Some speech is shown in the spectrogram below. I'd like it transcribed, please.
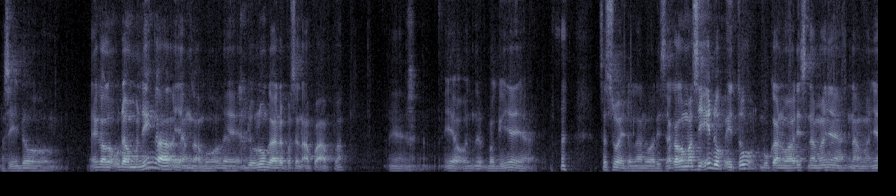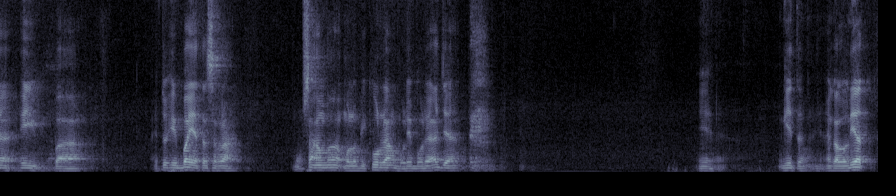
masih hidup. Eh kalau udah meninggal ya nggak boleh. Dulu nggak ada pesan apa-apa. Ya, ya baginya ya sesuai dengan warisnya. Kalau masih hidup itu bukan waris namanya, namanya hibah. Itu hibah ya terserah. Mau sama, mau lebih kurang, boleh-boleh aja. Ya, gitu. Ya, kalau lihat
